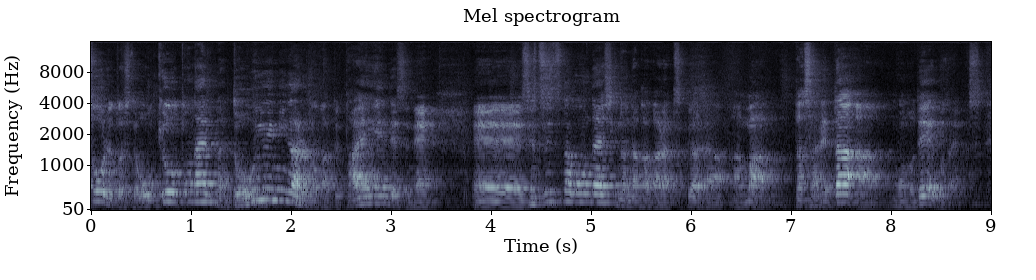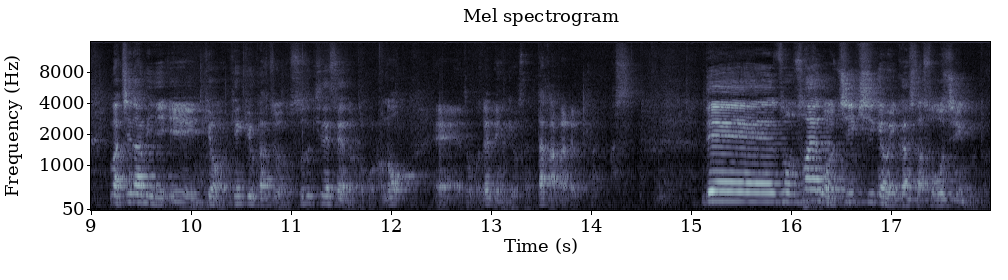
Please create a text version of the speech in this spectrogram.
僧侶としてお経を唱えるのはどういう意味があるのかって大変ですね、えー、切実な問題意識の中から作ら、まあ、出されたものでございます、まあ、ちなみに、えー、今日の研究課長の鈴木先生のところの、えー、ところで勉強された方でございます。でその最後の地域資源を生かした送信具と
